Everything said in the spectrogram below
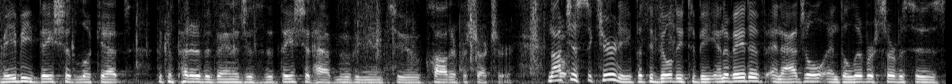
Maybe they should look at the competitive advantages that they should have moving into cloud infrastructure. Not just security, but the ability to be innovative and agile and deliver services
